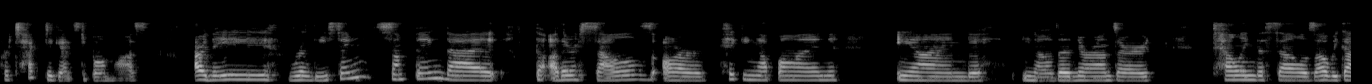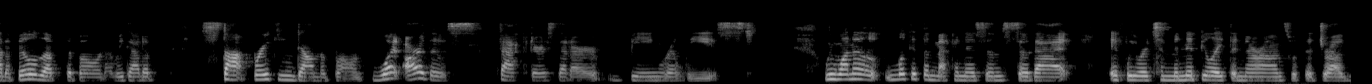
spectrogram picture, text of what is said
protect against bone loss. Are they releasing something that the other cells are picking up on? And, you know, the neurons are telling the cells, oh, we got to build up the bone or we got to stop breaking down the bone. What are those factors that are being released? We want to look at the mechanisms so that if we were to manipulate the neurons with the drug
